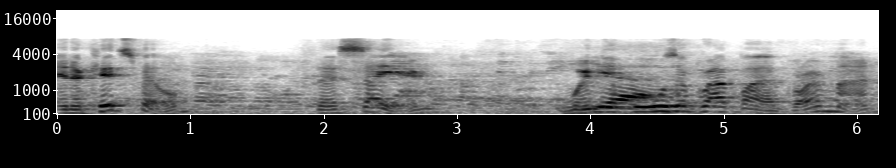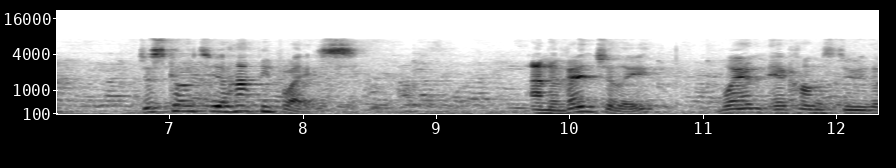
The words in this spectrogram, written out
In a kids' film, they're saying when Yeah. your balls are grabbed by a grown man, just go to your happy place. And eventually, when it comes to the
